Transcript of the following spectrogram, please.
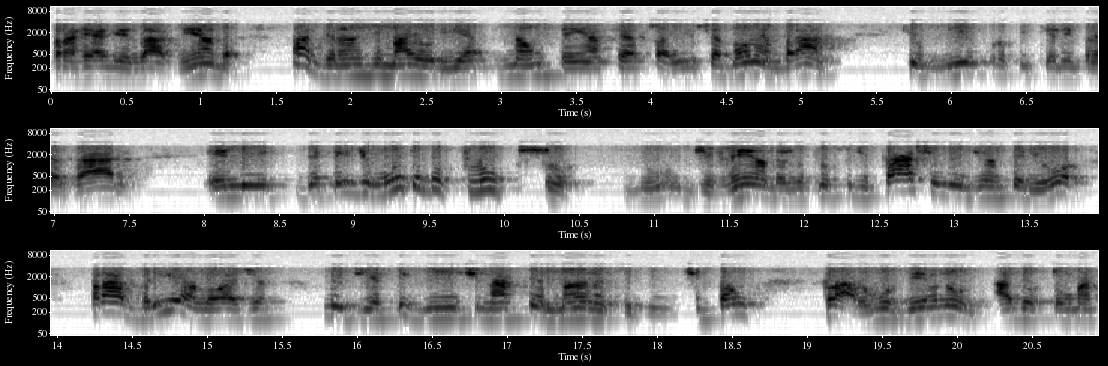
para realizar a venda, a grande maioria não tem acesso a isso. É bom lembrar que o micro, pequeno empresário, ele depende muito do fluxo de vendas, do fluxo de caixa do dia anterior, para abrir a loja no dia seguinte, na semana seguinte. Então, claro, o governo adotou uma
